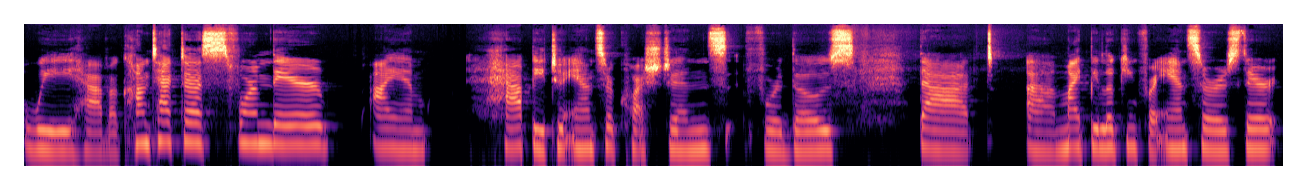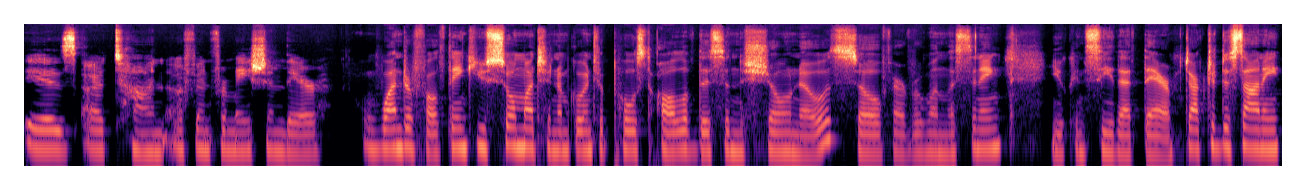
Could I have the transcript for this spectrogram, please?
We have a contact us form there. I am happy to answer questions for those that uh, might be looking for answers. There is a ton of information there. Wonderful. Thank you so much. And I'm going to post all of this in the show notes. So for everyone listening, you can see that there. Dr. Dassani,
